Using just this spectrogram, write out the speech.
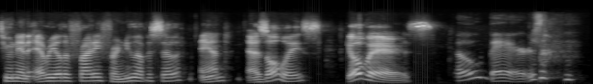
Tune in every other Friday for a new episode. And as always, go Bears! Go Bears!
